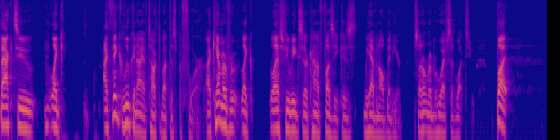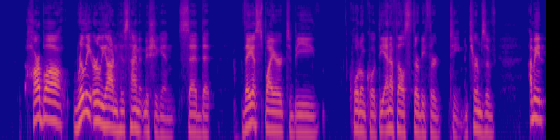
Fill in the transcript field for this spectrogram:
back to like, I think Luke and I have talked about this before. I can't remember like the last few weeks are kind of fuzzy because we haven't all been here, so I don't remember who I've said what to. But Harbaugh, really early on in his time at Michigan, said that they aspire to be quote unquote the NFL's 33rd team in terms of I mean,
